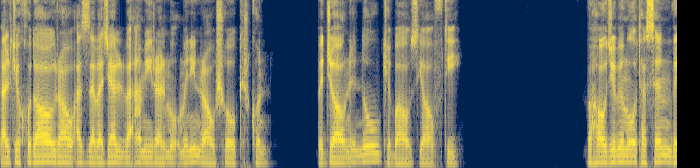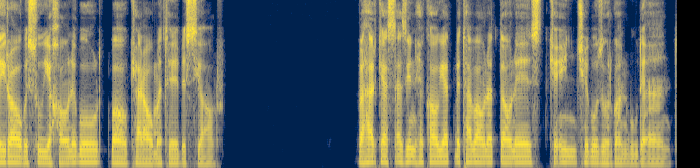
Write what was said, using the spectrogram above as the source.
بلکه خدای را عز و جل و امیر المؤمنین را شکر کن. بجان نو که بازیافتی و حاجب معتصم وی را بسوی خانه برد با کرامت بسیار. و هر کس ازین حکایت بتواند دانست که این چه بزرگان بوده اند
